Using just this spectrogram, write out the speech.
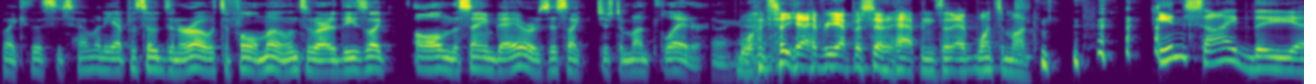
Like this is how many episodes in a row? It's a full moon. So are these like all in the same day, or is this like just a month later? Like, Once, yeah, every episode happens uh, once a month. Inside the uh,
